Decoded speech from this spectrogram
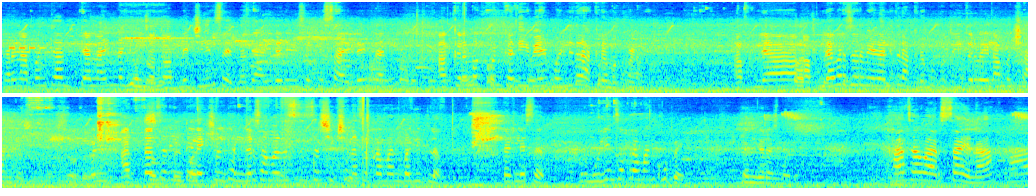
कारण आपण त्या त्या लाईनला घेऊन जातो. आपले जीन्स आहेत ना त्या अहिल्यादेवीसारखे सायलेंट आणि आक्रमक पण कधी वेळ पडली तर आक्रमक पण आहे. आपल्या आपल्यावर जर वेळ आली तर आक्रमक होतो इतर वेळेला आपण शांत असतो पण आत्ता जर इंटेलेक्च्युअल धनगर समाजाचं जर शिक्षणाचं प्रमाण बघितलं टकले सर तर मुलींचं प्रमाण खूप आहे धनगरांमध्ये हा जो वारसा आहे ना हा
